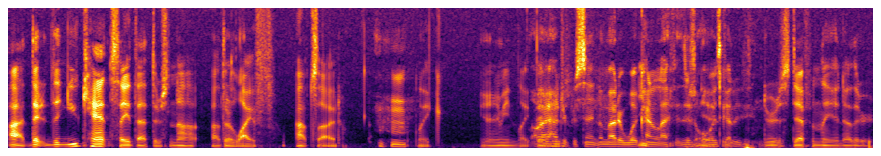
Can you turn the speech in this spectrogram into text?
uh, there, the, you can't say that there's not other life outside. Mhm. Like, you know what I mean? Like, Oh, there's- hundred percent. No matter what You- kind of life it is, there's yeah, always got to. Be. There's definitely another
